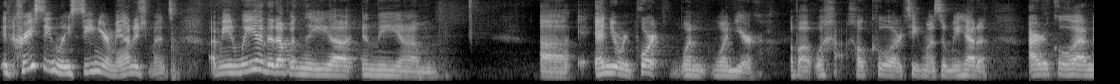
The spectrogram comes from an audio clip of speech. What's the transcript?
increasingly senior management i mean we ended up in the uh, in the um, uh, annual report one one year about how cool our team was, and we had an article on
